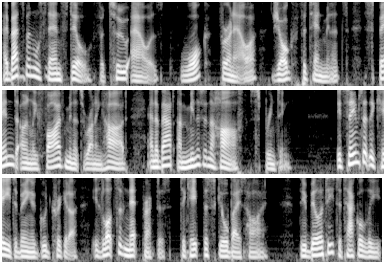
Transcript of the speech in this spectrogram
a batsman will stand still for two hours, walk for an hour, jog for 10 minutes, spend only five minutes running hard, and about a minute and a half sprinting. It seems that the key to being a good cricketer is lots of net practice to keep the skill base high, the ability to tackle the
